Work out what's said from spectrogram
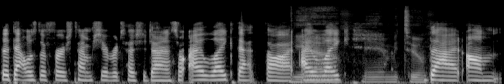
that that was the first time she ever touched a dinosaur. I like that thought. I like yeah, me too. that um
